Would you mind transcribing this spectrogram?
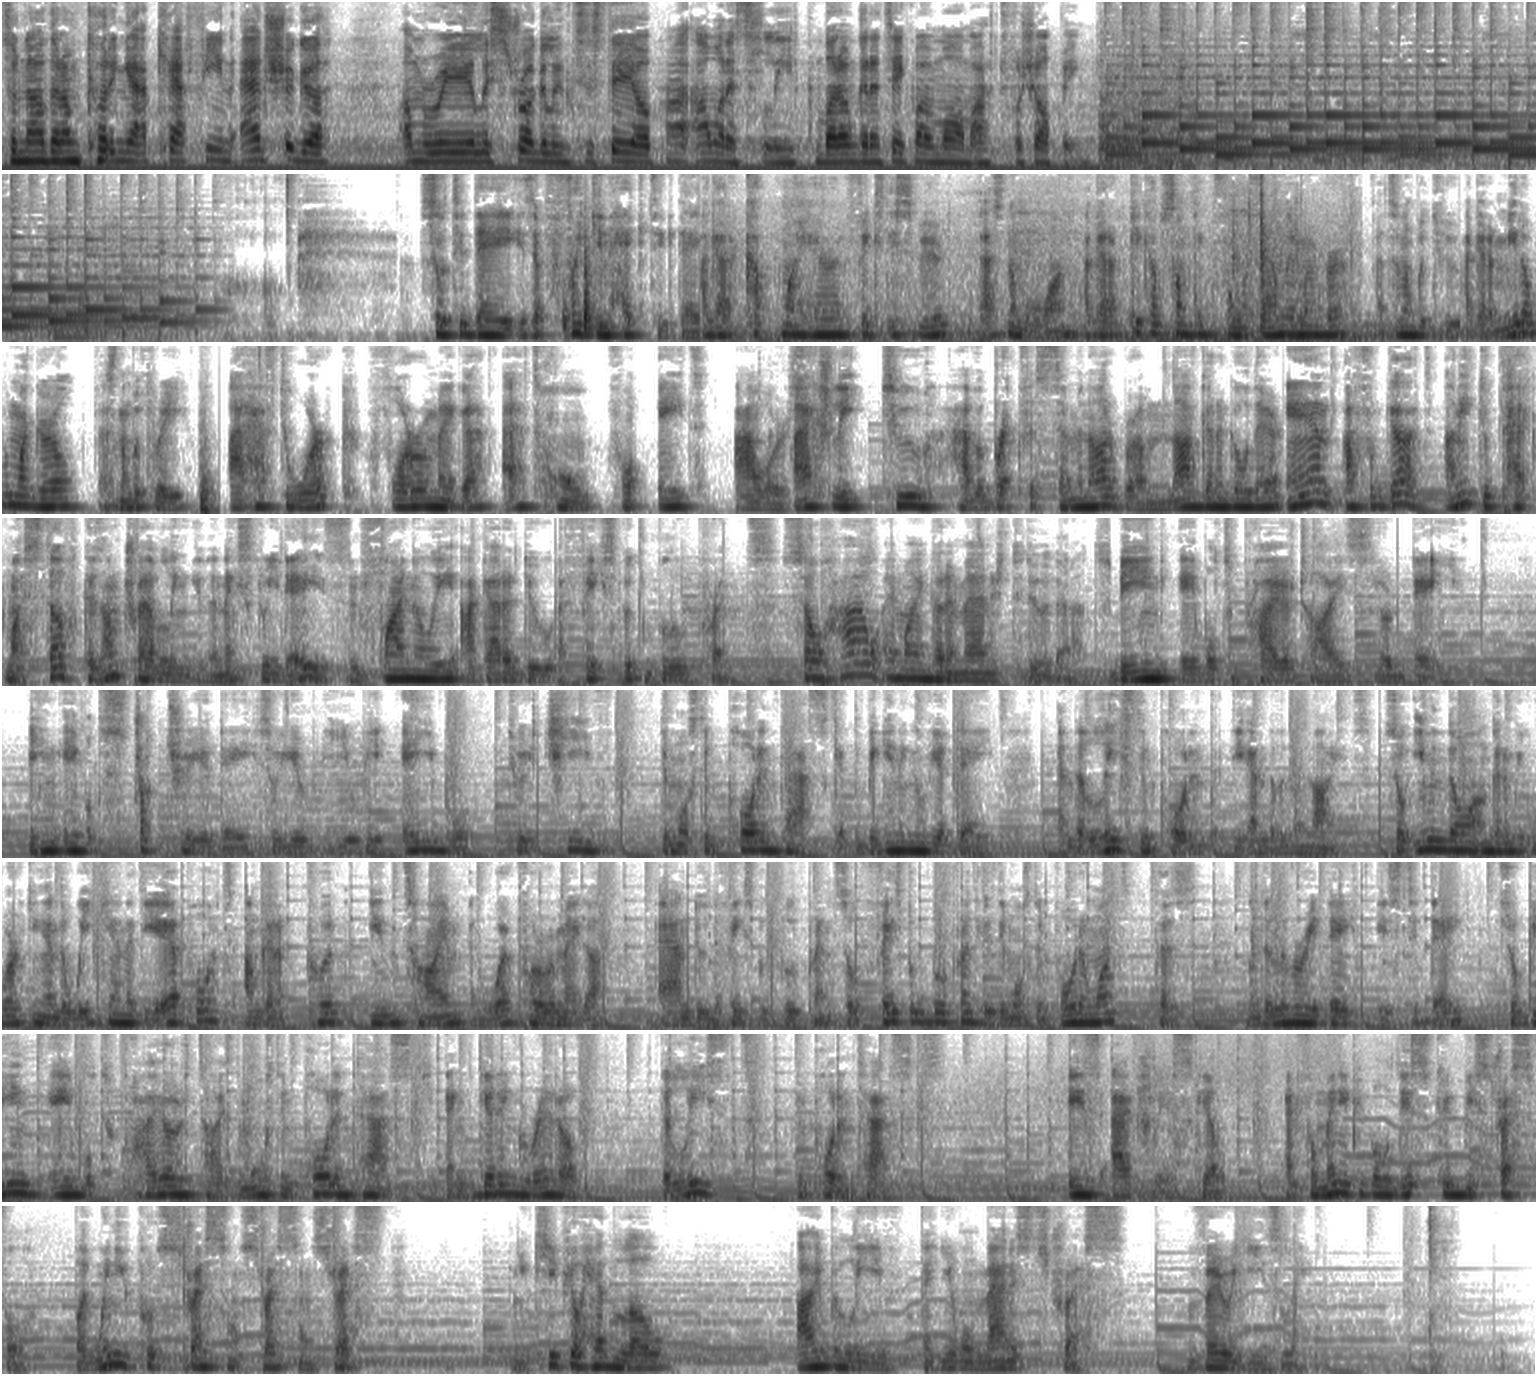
So now that I'm cutting out caffeine and sugar, I'm really struggling to stay up. I, I want to sleep, but I'm gonna take my mom out for shopping. So today is a freaking hectic day. I gotta cut my hair and fix this beard. That's number one. I gotta pick up something from a family member. That's number two. I gotta meet up with my girl. That's number three. I have to work for Omega at home for eight hours. I actually to have a breakfast seminar, but I'm not gonna go there. And I forgot, I need to pack my stuff because I'm traveling in the next three days. And finally, I gotta do a Facebook blueprint. So how am I gonna manage to do that? Being able to prioritize your day. Being able to structure your day so you, you'll be able to achieve the most important task at the beginning of your day and the least important at the end of the night. So even though I'm gonna be working in the weekend at the airport, I'm gonna put in time and work for Omega and do the Facebook blueprint. So Facebook blueprint is the most important one because the delivery date is today. So being able to prioritize the most important task and getting rid of the least important tasks is actually a skill. And for many people, this could be stressful. But when you put stress on stress on stress, and you keep your head low, I believe that you will manage stress very easily.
